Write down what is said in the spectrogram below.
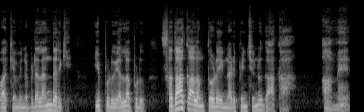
వాక్యం విన్న బిడ్డలందరికీ ఇప్పుడు ఎల్లప్పుడూ సదాకాలం తోడై నడిపించును గాక ఆమెన్.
